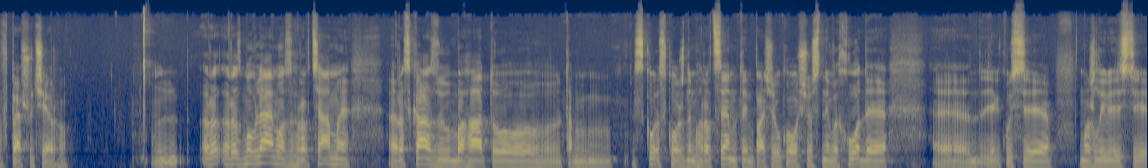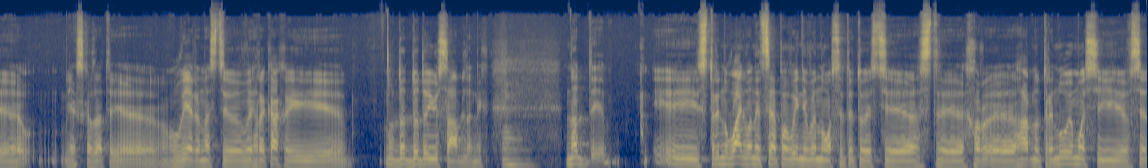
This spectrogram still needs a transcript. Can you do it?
в першу чергу. Розмовляємо з гравцями, розказую багато там, з кожним гравцем, тим паче, у кого щось не виходить, е, якусь е, можливість, е, як сказати, увереність в ігроках і ну, додаю сам для них. Над, і з тренувань вони це повинні виносити. Тобто гарно тренуємося і все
